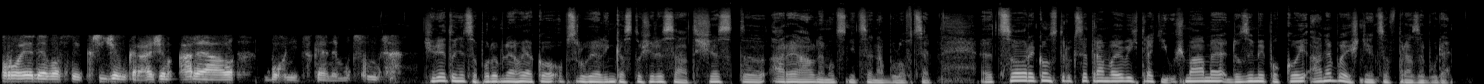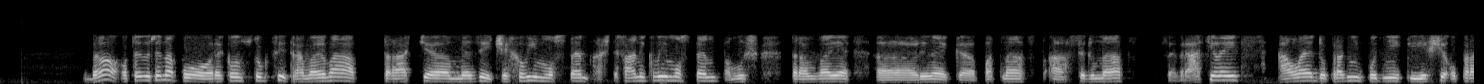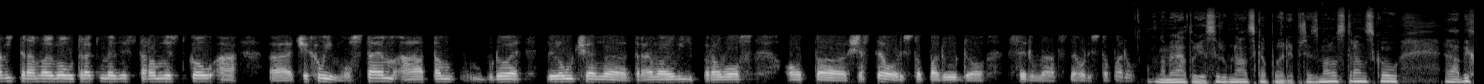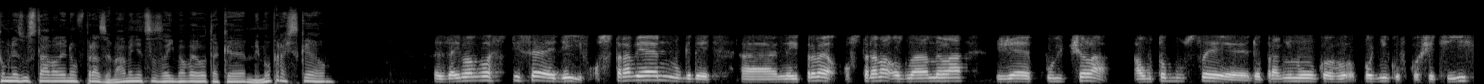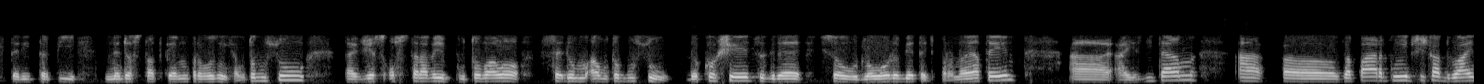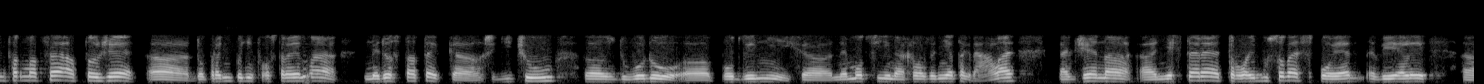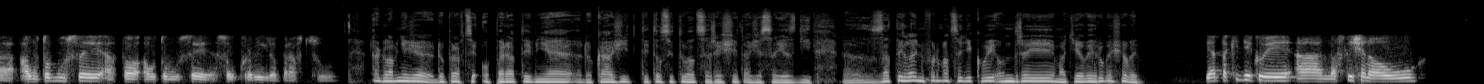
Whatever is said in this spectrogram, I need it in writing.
projede vlastně křížem krážem areál bohnické nemocnice. Čili je to něco podobného, jako obsluhuje linka 166 eh, areál nemocnice na Bulovce. Co rekonstrukce tramvajových tratí? Už máme do zimy pokoj, anebo ještě něco v Praze bude? Byla otevřena po rekonstrukci tramvajová trať eh, mezi Čechovým mostem a Štefánikovým mostem. Tam už tramvaje linek 15 a 17 se vrátili, ale dopravní podnik ještě opraví tramvajovou trať mezi Staroměstkou a e, Čechovým mostem a tam bude vyloučen tramvajový provoz od 6. E, listopadu do 17. listopadu. Znamená to, že 17. pojede přes Malostranskou. Abychom nezůstávali jenom v Praze, máme něco zajímavého také mimo Pražského? Zajímavosti se dějí v Ostravě, kdy e, nejprve Ostrava oznámila, že půjčila autobusy dopravnímu podniku v Košicích, který trpí nedostatkem provozních autobusů, takže z Ostravy putovalo sedm autobusů do Košic, kde jsou dlouhodobě teď pronajaty a, a jezdí tam. A uh, za pár dní přišla druhá informace a to, že uh, dopravní podnik v Ostravě má nedostatek uh, řidičů uh, z důvodu uh, podzimních uh, nemocí, nachlazení a tak dále. Takže na některé trojbusové spoje vyjeli autobusy a to autobusy soukromých dopravců. Tak hlavně, že dopravci operativně dokáží tyto situace řešit a že se jezdí. Eh, za tyhle informace děkuji Ondřeji Matějovi Hrubešovi. Já taky děkuji a naslyšenou.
